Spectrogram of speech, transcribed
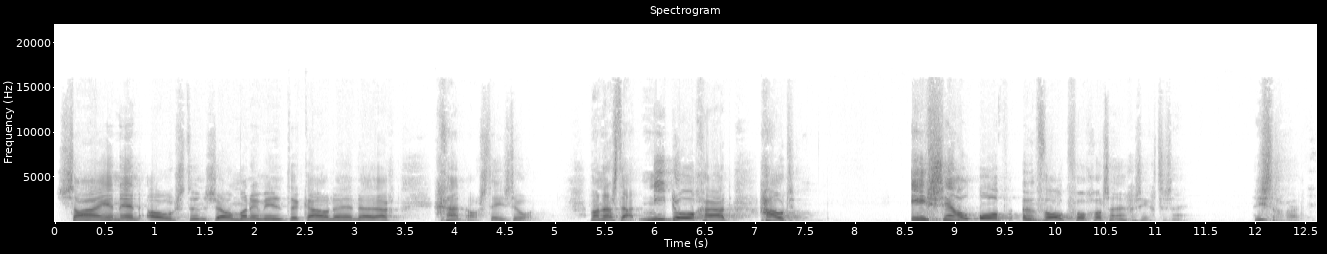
Zaaien en oosten, zomer en winter, koude en nacht, gaat nog steeds door. Want als dat niet doorgaat, houdt Israël op een volk voor Gods aangezicht te zijn. Dat is toch wat?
